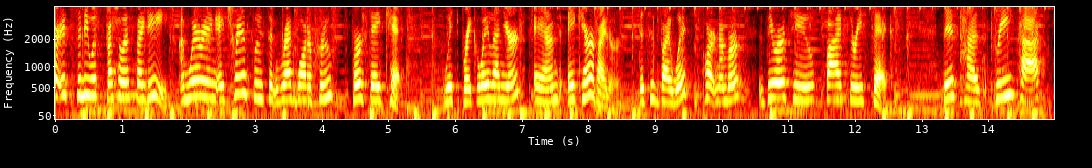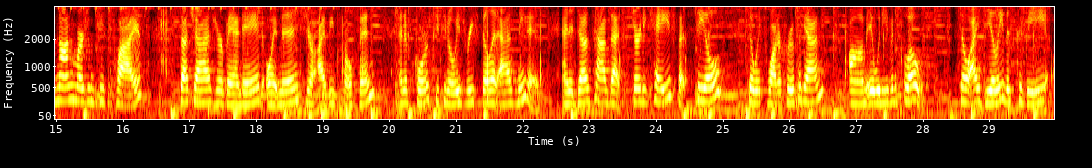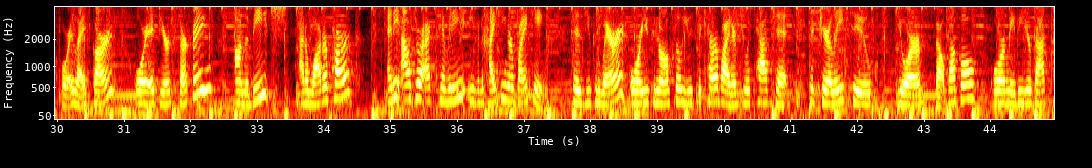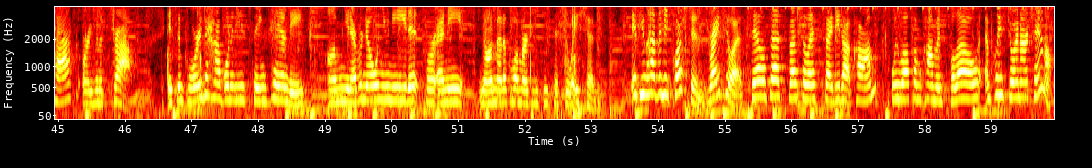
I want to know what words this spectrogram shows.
Cindy with Specialist ID. I'm wearing a translucent red waterproof first aid kit with breakaway lanyard and a carabiner. This is by Witz, part number 02536. This has pre-packed non-emergency supplies such as your Band-Aid, ointment, your ibuprofen, and of course you can always refill it as needed. And it does have that sturdy case that's sealed so it's waterproof again. Um, it would even float. So ideally this could be for a lifeguard or if you're surfing on the beach, at a water park, any outdoor activity, even hiking or biking, because you can wear it or you can also use the carabiner to attach it securely to your belt buckle or maybe your backpack or even a strap. It's important to have one of these things handy. Um, you never know when you need it for any non-medical emergency situation. If you have any questions, write to us, sales at specialistid.com. We welcome comments below, and please join our channel.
